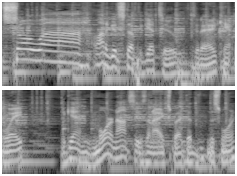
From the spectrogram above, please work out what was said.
So, uh, a lot of good stuff to get to today. Can't wait. Again, more Nazis than I expected this morning.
